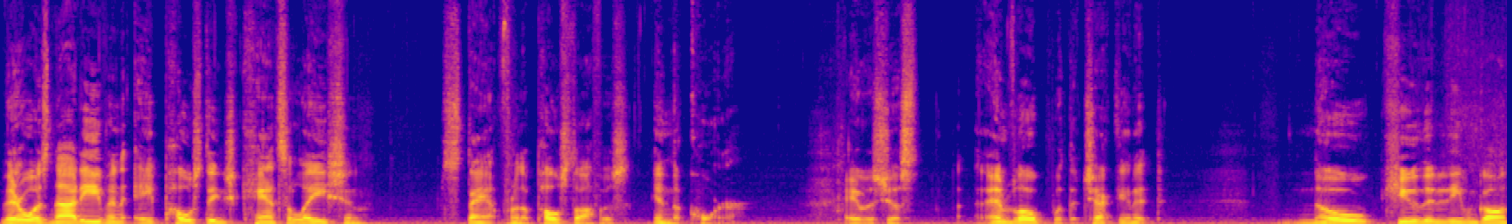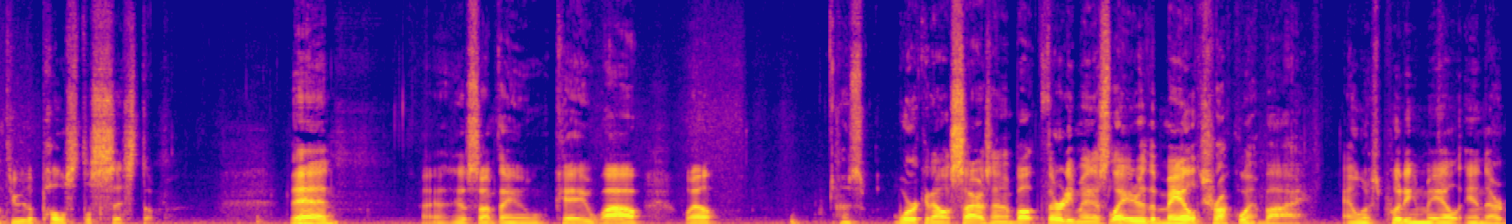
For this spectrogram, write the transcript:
there was not even a postage cancellation stamp from the post office in the corner. It was just an envelope with the check in it. No cue that had even gone through the postal system. Then I uh, something, okay, wow. Well, I was working outside, and about 30 minutes later, the mail truck went by and was putting mail in their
